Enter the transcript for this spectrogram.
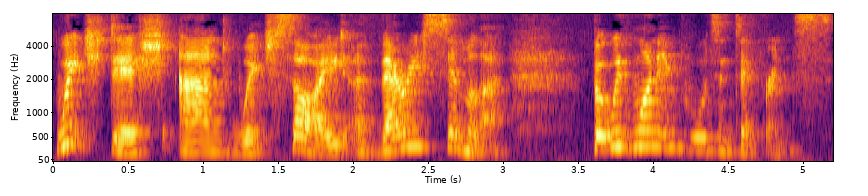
Which dish and which side are very similar, but with one important difference.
